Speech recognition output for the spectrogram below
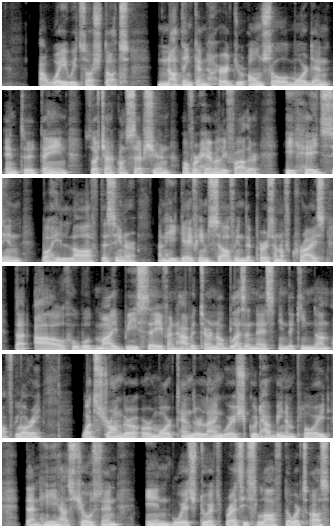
Away with such thoughts. Nothing can hurt your own soul more than entertain such a conception of our Heavenly Father. He hates sin, but he loved the sinner and he gave himself in the person of Christ that all who would might be saved and have eternal blessedness in the kingdom of glory. What stronger or more tender language could have been employed than he has chosen in which to express his love towards us?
